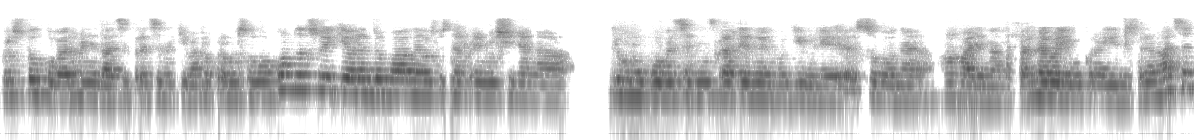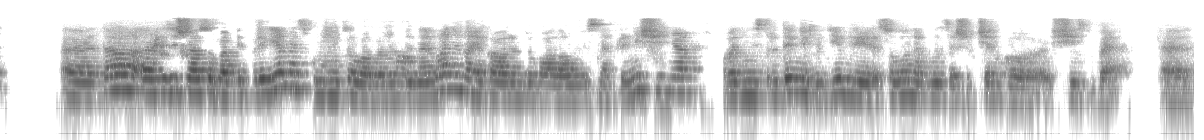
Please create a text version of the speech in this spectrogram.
профспілкової організації працівників агропромислового комплексу, які орендували офісне приміщення на другому поверсі адміністративної будівлі Солоне Гагаріна, тепер Героїв України 13. Е, та е, фізична особа-підприємець Кузнєцова Валентина Іванівна, яка орендувала офісне приміщення в адміністративній будівлі Солоне вулиця Шевченко 6Б. Е,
